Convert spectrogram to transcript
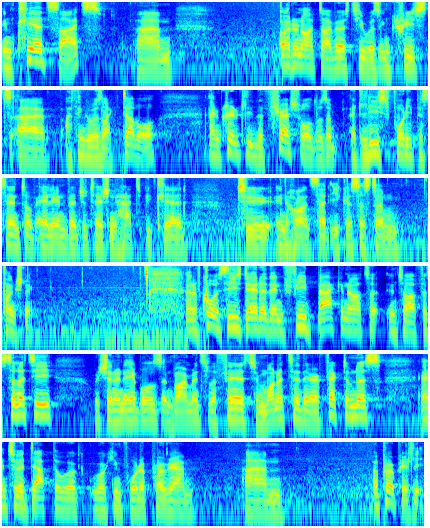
in cleared sites, um, odonate diversity was increased, uh, I think it was like double, and critically the threshold was at least 40% of alien vegetation had to be cleared to enhance that ecosystem functioning. And of course, these data then feed back in our into our facility, which then enables environmental affairs to monitor their effectiveness and to adapt the work, Working for Water program um, appropriately.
